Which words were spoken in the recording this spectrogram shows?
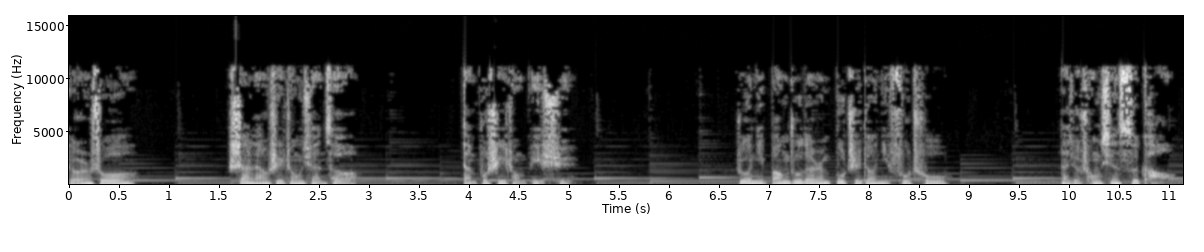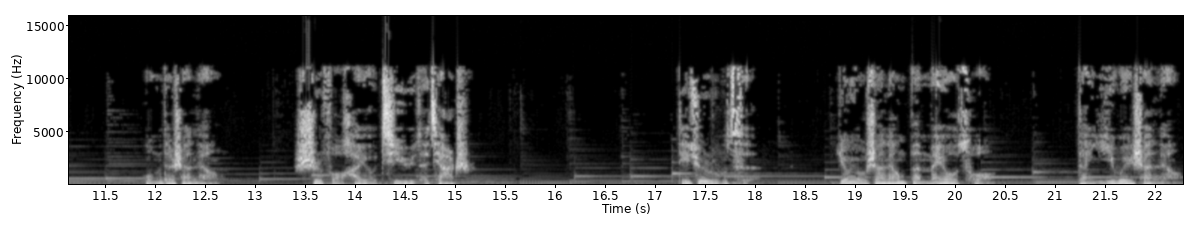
有人说，善良是一种选择，但不是一种必须。若你帮助的人不值得你付出，那就重新思考，我们的善良是否还有给予的价值。的确如此，拥有善良本没有错，但一味善良，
